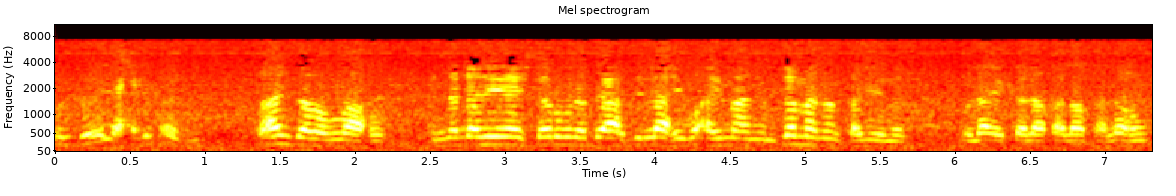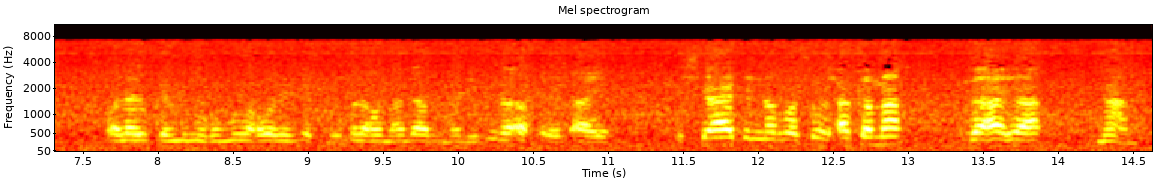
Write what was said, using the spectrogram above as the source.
قلت يحلف أبي. فأنزل الله. إن الذين يشترون بعهد الله وأيمانهم ثمنا قليلا. أولئك لا خلاق لهم ولا يكلمهم الله ولا يزكيهم لهم عذاب أليم. إلى آخر الآية. الشاهد أن الرسول حكم بهذا. نعم.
